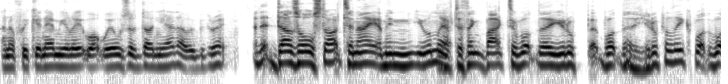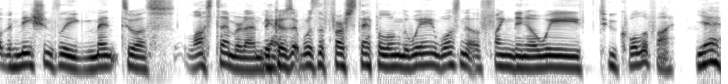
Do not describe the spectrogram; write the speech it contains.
and if we can emulate what Wales have done, yeah, that would be great. And it does all start tonight. I mean, you only yeah. have to think back to what the Europe, what the Europa League, what what the Nations League meant to us last time around, because yeah. it was the first step along the way, wasn't it, of finding a way to qualify? Yeah,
